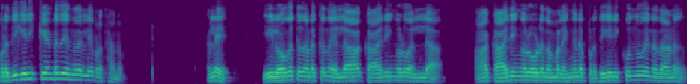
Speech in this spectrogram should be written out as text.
പ്രതികരിക്കേണ്ടത് എന്നതല്ലേ പ്രധാനം. അല്ലേ? ഈ ലോകത്ത് നടക്കുന്ന എല്ലാ കാര്യങ്ങളും അല്ല. ആ കാര്യങ്ങളോട് നമ്മൾ എങ്ങനെ പ്രതികരിക്കുന്നു എന്നതാണ്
